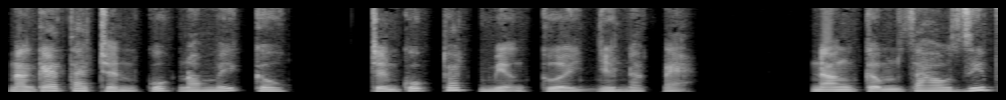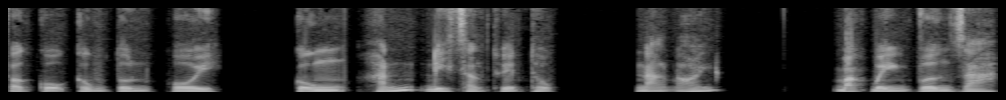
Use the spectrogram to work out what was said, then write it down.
Nàng ghé tay Trần Quốc nói mấy câu, Trần Quốc tuét miệng cười như nắc nẻ. Nàng cầm dao díp vào cổ công tôn khôi, cùng hắn đi sang thuyền thục. Nàng nói, Bắc Bình vương gia,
